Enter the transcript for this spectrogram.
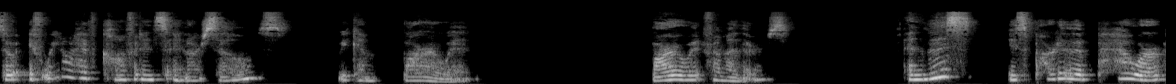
So, if we don't have confidence in ourselves, we can borrow it, borrow it from others and this is part of the power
